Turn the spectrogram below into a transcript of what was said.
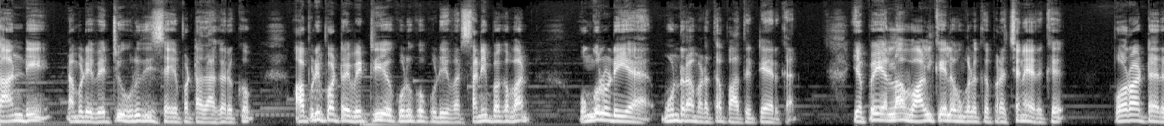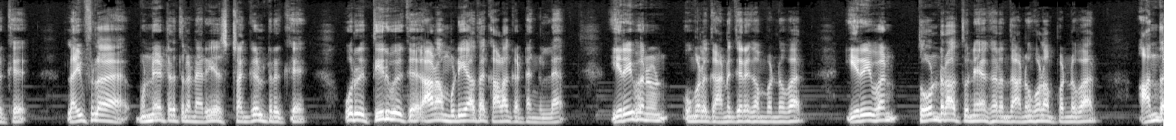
தாண்டி நம்முடைய வெற்றி உறுதி செய்யப்பட்டதாக இருக்கும். அப்படிப்பட்ட வெற்றியை கொடுக்கக்கூடியவர் சனி பகவான் உங்களுடைய மூன்றாம் இடத்தை பார்த்துக்கிட்டே இருக்கார். எப்பயெல்லாம் வாழ்க்கையில் உங்களுக்கு பிரச்சனை இருக்குது போராட்டம் இருக்குது லைஃப்பில் முன்னேற்றத்தில் நிறைய ஸ்ட்ரகிள் இருக்குது ஒரு தீர்வுக்கு காண முடியாத காலகட்டங்களில் இறைவன் உங்களுக்கு அனுகிரகம் பண்ணுவார். இறைவன் தோன்றா துணையாக இருந்து அனுகூலம் பண்ணுவார். அந்த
